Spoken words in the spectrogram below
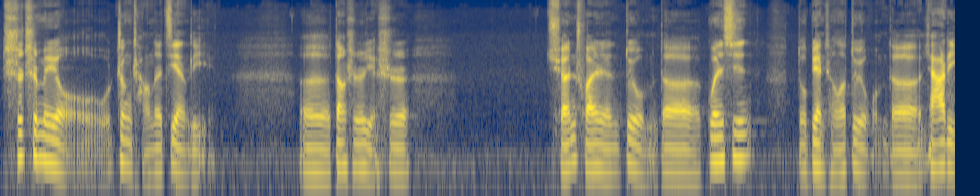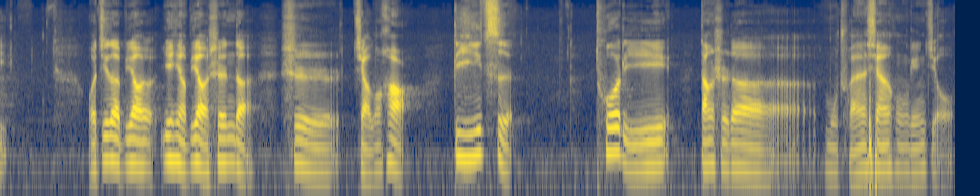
迟迟没有正常的建立，呃，当时也是。全船人对我们的关心，都变成了对我们的压力。我记得比较印象比较深的是蛟龙号第一次脱离当时的母船向阳红零九，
